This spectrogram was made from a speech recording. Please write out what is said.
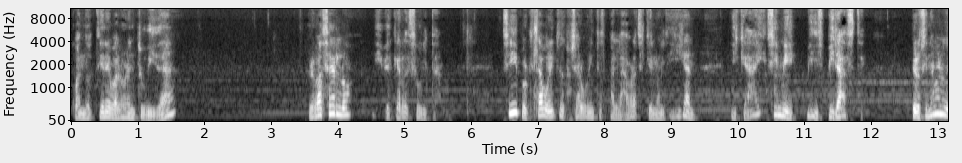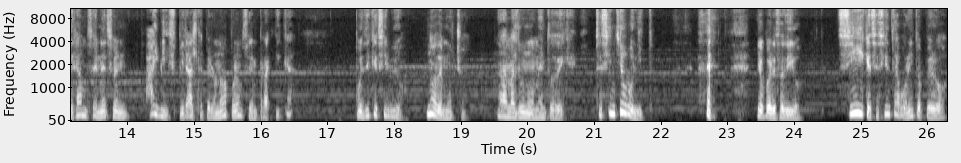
cuando tiene valor en tu vida? Pero va a hacerlo y ve qué resulta. Sí, porque está bonito escuchar bonitas palabras y que nos digan y que, ay, sí, me, me inspiraste. Pero si nada más lo dejamos en eso, en, ay, me inspiraste, pero no lo ponemos en práctica, pues ¿de qué sirvió? No de mucho. Nada más de un momento de que, se sintió bonito. Yo por eso digo, sí, que se sienta bonito, pero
